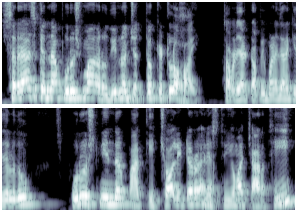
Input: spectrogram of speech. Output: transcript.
સરેરાશ કદના પુરુષમાં રુધિરનો જથ્થો કેટલો હોય? તો આપણે જ્યારે ટોપિક ભણે ત્યારે કીધેલું હતું, પુરુષની અંદર પાંચથી છ લીટર અને સ્ત્રીઓમાં ચારથી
